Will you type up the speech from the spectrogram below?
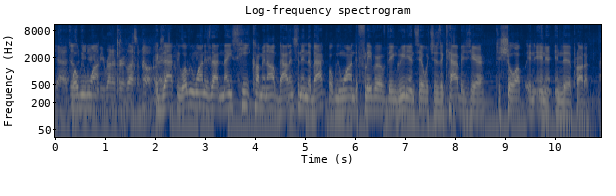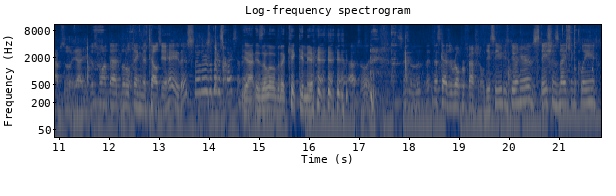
Yeah, what we you're want gonna be running for a glass of milk. right? Exactly. What we want is that nice heat coming out, balancing in the back, but we want the flavor of the ingredients here, which is the cabbage here, to show up in in, it, in the product. Absolutely. Yeah, you just want that little thing that tells you, hey, there's uh, there's a bit of spice in there. Yeah, there's a little bit of kick in there. Absolutely. This guy's a real professional. Do you see what he's doing here? The station's nice and clean.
